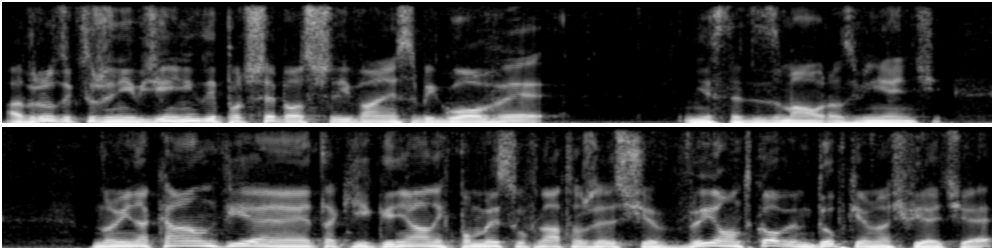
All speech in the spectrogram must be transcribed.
a drudzy, którzy nie widzieli nigdy potrzeby ostrzeliwania sobie głowy, niestety za mało rozwinięci. No i na kanwie takich genialnych pomysłów na to, że jest się wyjątkowym dupkiem na świecie,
